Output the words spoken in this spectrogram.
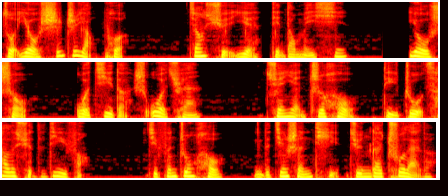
左右食指咬破。”将血液点到眉心，右手我记得是握拳，拳眼之后抵住擦了血的地方。几分钟后，你的精神体就应该出来了。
